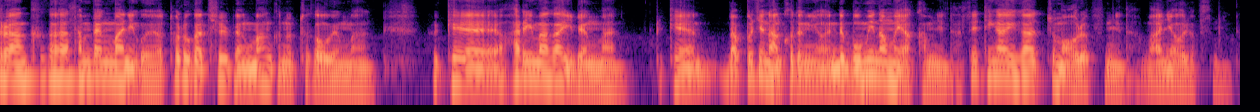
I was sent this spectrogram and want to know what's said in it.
크랑크가 300만이고요. 토르가 700만, 그누트가 500만. 그렇게 하리마가 200만. 그렇게 나쁘진 않거든요. 근데 몸이 너무 약합니다. 세팅하기가 좀 어렵습니다. 많이 어렵습니다.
